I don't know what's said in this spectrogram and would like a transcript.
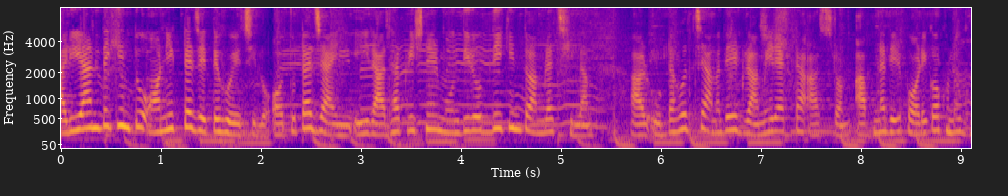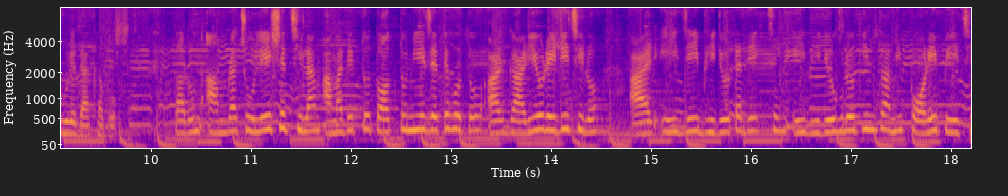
হাড়ি আনতে কিন্তু অনেকটা যেতে হয়েছিল, অতটা যায়নি। এই রাধাকৃষ্ণের মন্দির অবধিই কিন্তু আমরা ছিলাম। আর ওটা হচ্ছে আমাদের গ্রামের একটা আশ্রম, আপনাদের পরে কখনো ঘুরে দেখাবো। কারণ আমরা চলে এসেছিলাম, আমাদের তো তত্ত্ব নিয়ে যেতে হতো, আর গাড়িও রেডি ছিল। আর এই যে ভিডিওটা দেখছেন, এই ভিডিওগুলো কিন্তু আমি পরে পেয়েছি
